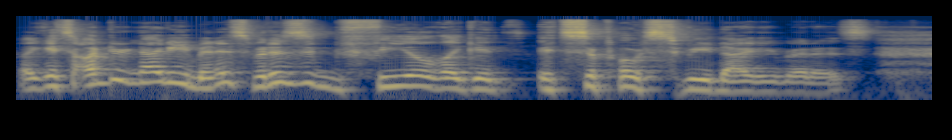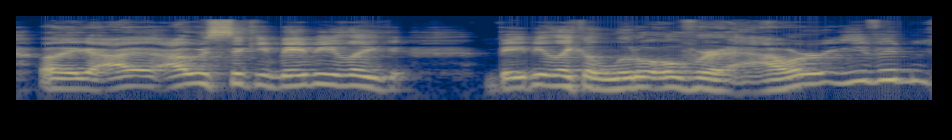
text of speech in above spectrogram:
Like it's under ninety minutes, but it doesn't feel like it's it's supposed to be ninety minutes. Like I I was thinking maybe like maybe like a little over an hour even.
